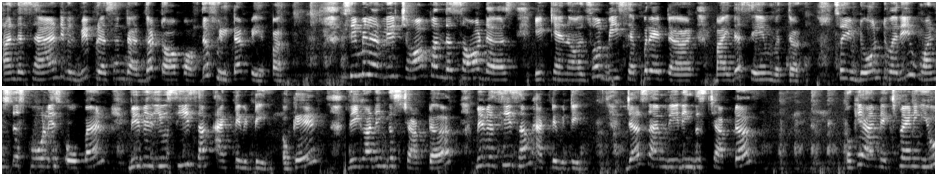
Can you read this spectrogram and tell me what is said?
and the sand will be present at the top of the filter paper Similarly, chalk on the sawdust, it can also be separated by the same method. So you don't worry, once the school is open, we will you see some activity. Okay, regarding this chapter, we will see some activity. Just I am reading this chapter okay i am explaining you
